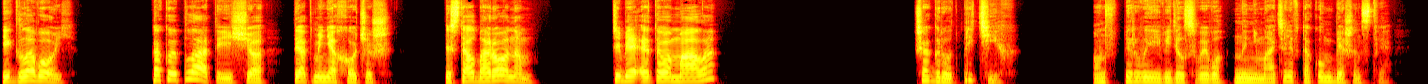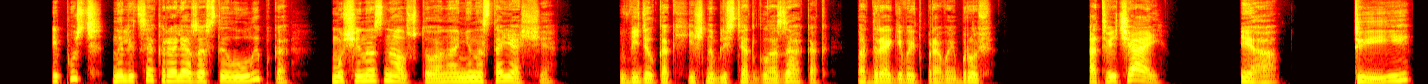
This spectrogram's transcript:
и главой. Какой платы еще ты от меня хочешь? Ты стал бароном. Тебе этого мало?» Шагрот притих. Он впервые видел своего нанимателя в таком бешенстве. И пусть на лице короля застыла улыбка, мужчина знал, что она не настоящая. Видел, как хищно блестят глаза, как подрагивает правая бровь. «Отвечай!» «Я... ты...»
